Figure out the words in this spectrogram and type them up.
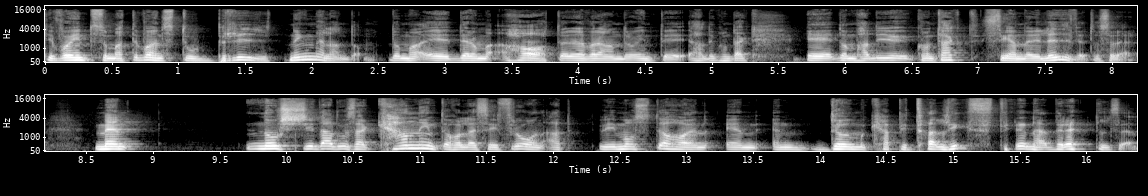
Det var inte som att det var en stor brytning mellan dem. De, eh, där de hatade varandra och inte hade kontakt. Eh, de hade ju kontakt senare i livet och sådär. Men Nooshi Dadgostar kan inte hålla sig ifrån att vi måste ha en, en, en dum kapitalist i den här berättelsen.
